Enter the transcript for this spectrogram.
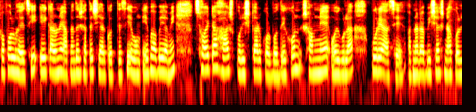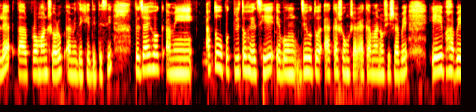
সফল হয়েছি এই কারণে আপনাদের সাথে শেয়ার করতেছি এবং এভাবেই আমি ছয়টা হাঁস পরিষ্কার করব। দেখুন সামনে ওইগুলা পড়ে আছে। আপনারা বিশ্বাস না করলে তার প্রমাণস্বরূপ আমি দেখে দিতেছি। তো যাই হোক আমি এত উপকৃত হয়েছি এবং যেহেতু একা সংসার একা মানুষ হিসাবে এইভাবে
